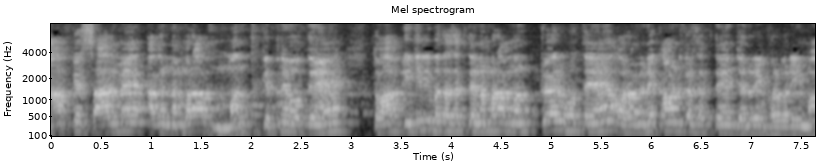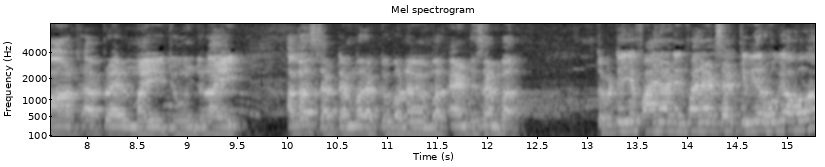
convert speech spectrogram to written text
आपके साल में अगर नंबर ऑफ मंथ कितने होते हैं तो आप इजीली बता सकते हैं नंबर ऑफ मंथ ट्वेल्व होते हैं और हम इन्हें काउंट कर सकते हैं जनवरी फरवरी मार्च अप्रैल मई जून जुलाई अगस्त सितंबर अक्टूबर नवंबर एंड दिसंबर तो बेटे ये फाइनाइट इनफाइनाइट सेट क्लियर हो गया होगा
